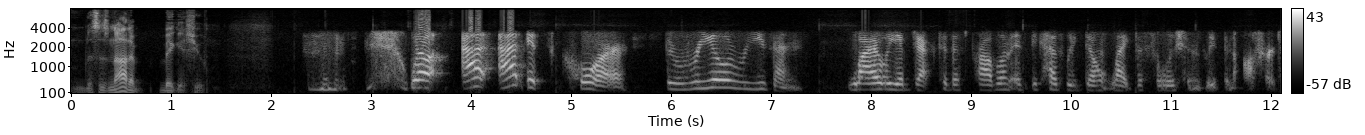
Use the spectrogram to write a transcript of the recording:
this is not a big issue? well, at at its core, the real reason why we object to this problem is because we don't like the solutions we've been offered.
